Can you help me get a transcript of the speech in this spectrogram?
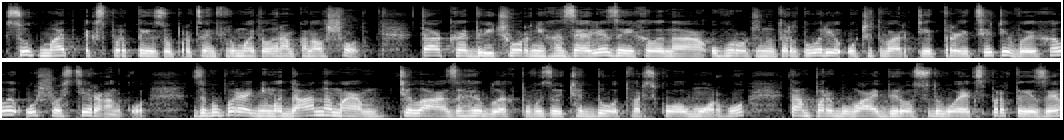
судмедекспертизу. Про це інформує телеграм-канал Шот. Так, дві чорні газелі заїхали на огороджену територію о 4.30 і виїхали о 6 ранку. За попередніми даними, тіла загиблих повезуть до Тверського моргу. Там перебуває бюро судової експертизи.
